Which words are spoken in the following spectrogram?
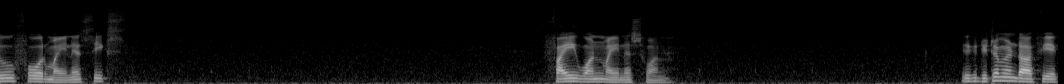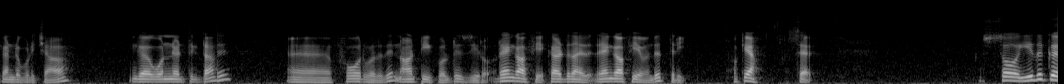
two four minus six five one minus one இதுக்கு டிட்டர்மெண்ட் ஆஃப் ஏ கண்டுபிடிச்சா இங்கே ஒன்று எடுத்துக்கிட்டால் ஃபோர் வருது not equal to zero rank of A correct தான் இது. ரேங்க் ஆஃப் ஏ வந்து த்ரீ ஓகே சரி. ஸோ இதுக்கு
